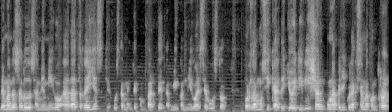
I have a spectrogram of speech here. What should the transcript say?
le mando saludos a mi amigo Adat Reyes, que justamente comparte también conmigo ese gusto por la música de Joy Division, una película que se llama Control,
